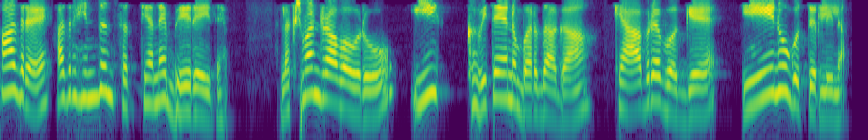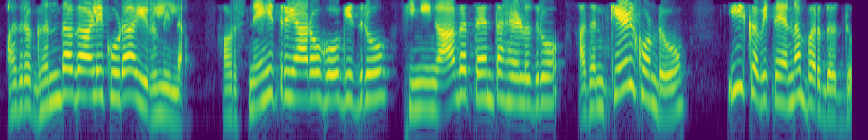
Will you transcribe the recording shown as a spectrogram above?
ಆದರೆ ಅದ್ರ ಹಿಂದಿನ ಸತ್ಯನೇ ಬೇರೆ ಇದೆ. ಲಕ್ಷ್ಮಣ್ ರಾವ್ ಅವರು ಈ ಕವಿತೆಯನ್ನು ಬರೆದಾಗ ಕ್ಯಾಬ್ರೆ ಬಗ್ಗೆ ಏನೂ ಗೊತ್ತಿರಲಿಲ್ಲ. ಅದರ ಗಂಧ ಗಾಳಿ ಕೂಡ ಇರಲಿಲ್ಲ. ಅವ್ರ ಸ್ನೇಹಿತರು ಯಾರೋ ಹೋಗಿದ್ರು, ಹಿಂಗಿಂಗ್ ಆಗತ್ತೆ ಅಂತ ಹೇಳಿದ್ರು. ಅದನ್ನ ಕೇಳ್ಕೊಂಡು ಈ ಕವಿತೆಯನ್ನ ಬರೆದದ್ದು.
